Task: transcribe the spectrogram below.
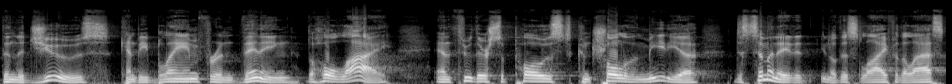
then the Jews can be blamed for inventing the whole lie and through their supposed control of the media disseminated you know this lie for the last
